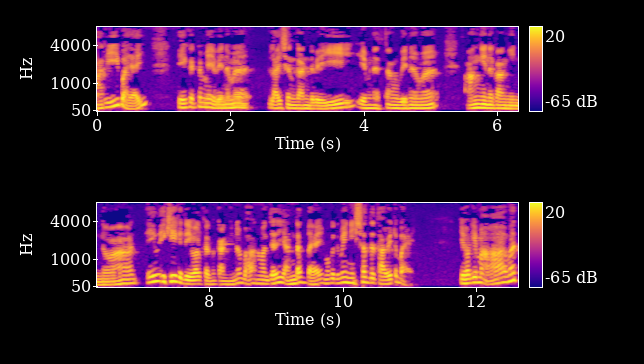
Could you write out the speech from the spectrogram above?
හරි බයයි. ඒකට මේ වෙනම ලයිසන් ගන්න වෙයි. එහෙම නැත්නම් වෙනම අං එනකන් ඉන්නවා. ඒ එක එක දේවල් කරනකන් ඉන්නවා. භාවනා මධ්‍යස්ථාන යන්නත් බයයි. මොකද මේ නිශ්ශබ්දතාවයට බයයි. ඒ වගේම ආවත්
